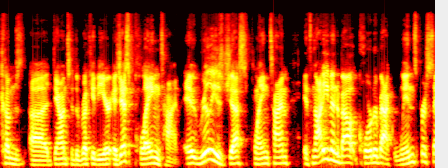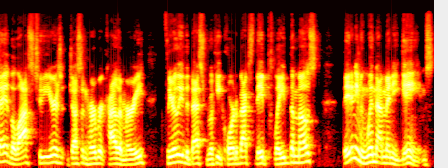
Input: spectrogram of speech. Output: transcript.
comes uh, down to the rookie of the year is just playing time. It really is just playing time. It's not even about quarterback wins per se. The last two years, Justin Herbert, Kyler Murray, clearly the best rookie quarterbacks. They played the most. They didn't even win that many games.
